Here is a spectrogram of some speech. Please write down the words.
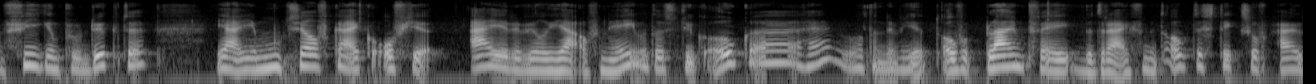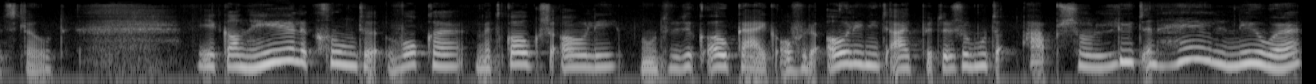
vegan producten. Ja, je moet zelf kijken of je eieren wil, ja of nee. Want dat is natuurlijk ook, uh, hè, want dan heb je het over pluimveebedrijven met ook de stikstofuitstoot. Je kan heerlijk groenten wokken met kokosolie. We moeten natuurlijk ook kijken of we de olie niet uitputten. Dus we moeten absoluut een hele nieuwe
